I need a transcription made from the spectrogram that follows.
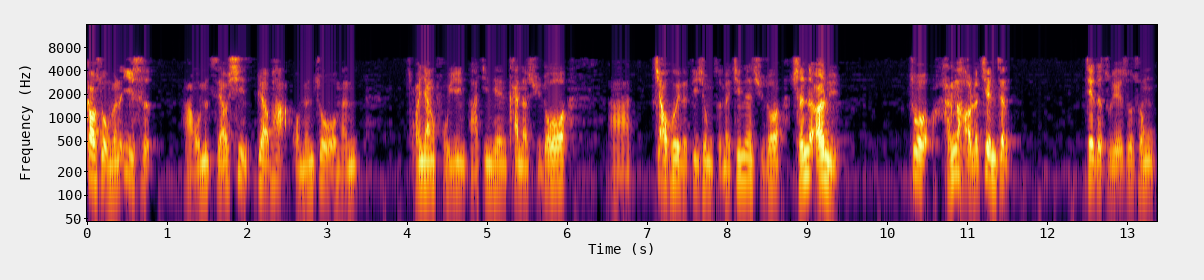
告诉我们的意思啊，我们只要信，不要怕，我们做我们传扬福音啊。今天看到许多啊。教会的弟兄姊妹，今天许多神的儿女做很好的见证。接着主耶稣从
